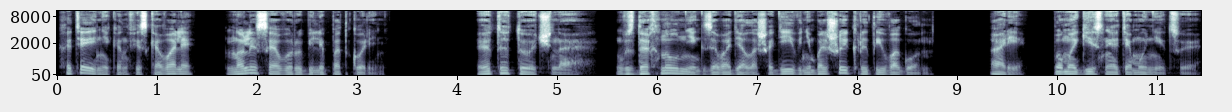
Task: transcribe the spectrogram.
хотя и не конфисковали, но леса вырубили под корень. «Это точно», — вздохнул Ник, заводя лошадей в небольшой крытый вагон. «Ари, помоги снять амуницию.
